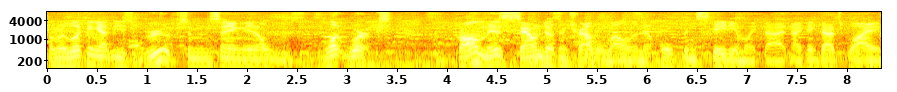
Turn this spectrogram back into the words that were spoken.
And we're looking at these groups and saying, you know, what works. Problem is, sound doesn't travel well in an open stadium like that. And I think that's why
